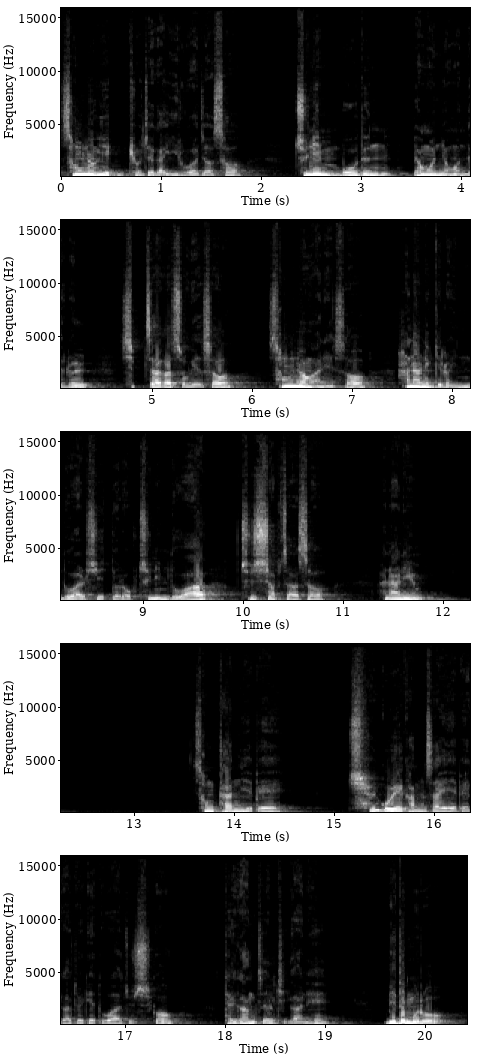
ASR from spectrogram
성령의 교제가 이루어져서 주님 모든 영혼 영혼들을 십자가 속에서 성령 안에서 하나님께로 인도할 수 있도록 주님 도와 주시옵소서. 하나님 성탄 예배 최고의 감사의 예배가 되게 도와주시고 대강절 기간에 믿음으로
